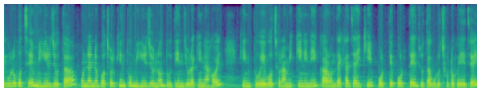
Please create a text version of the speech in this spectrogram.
এগুলো হচ্ছে মিহির জুতা। অন্যান্য বছর কিন্তু মিহির জন্য দু তিন জোড়া কিনা হয়, কিন্তু এবছর আমি কিনিনি, কারণ দেখা যায় কি পড়তে পড়তে জুতাগুলো ছোট হয়ে যায়,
